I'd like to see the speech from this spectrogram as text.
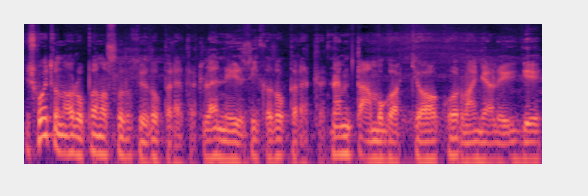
és folyton arról panaszkodott, hogy az operetet lenézik, az operetet nem támogatja a kormány eléggé,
